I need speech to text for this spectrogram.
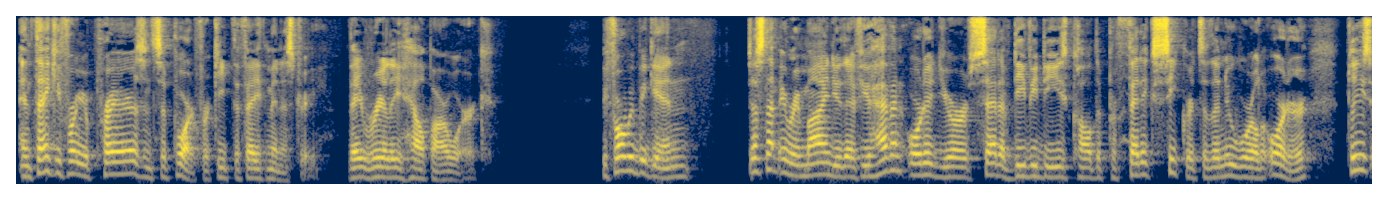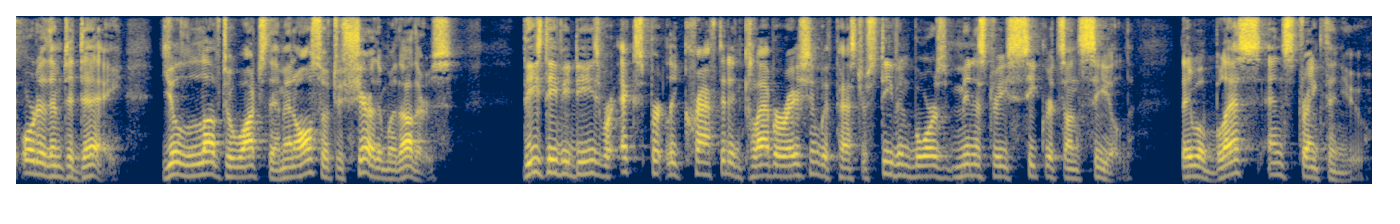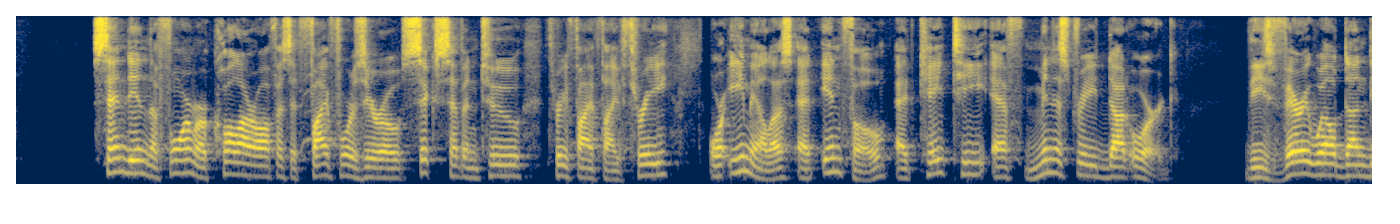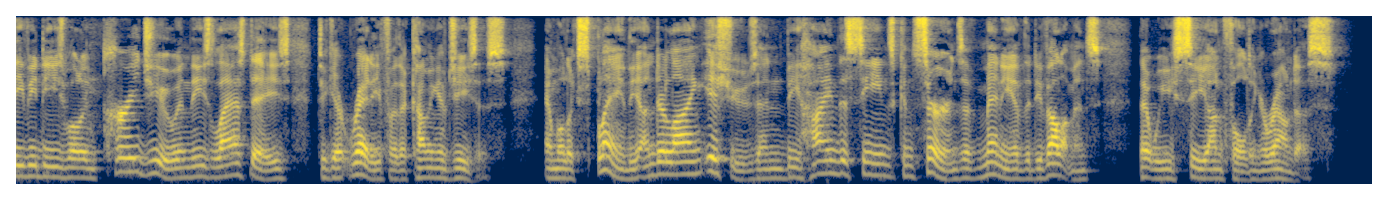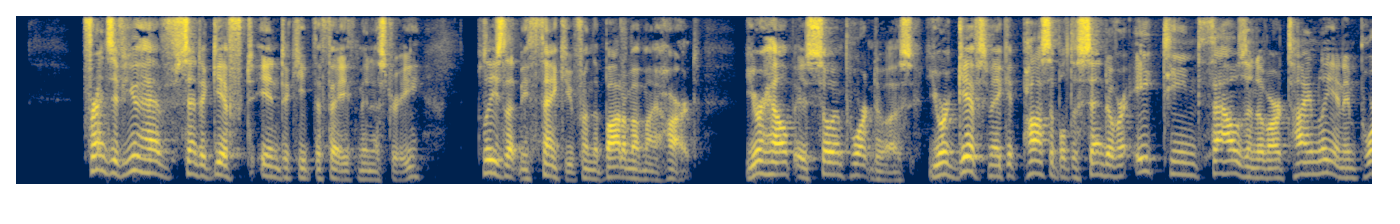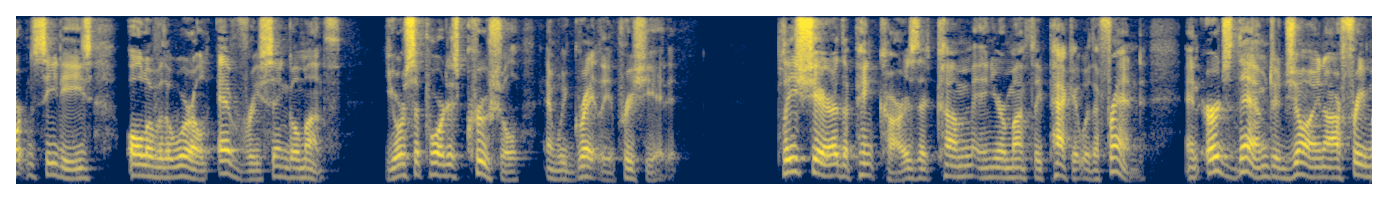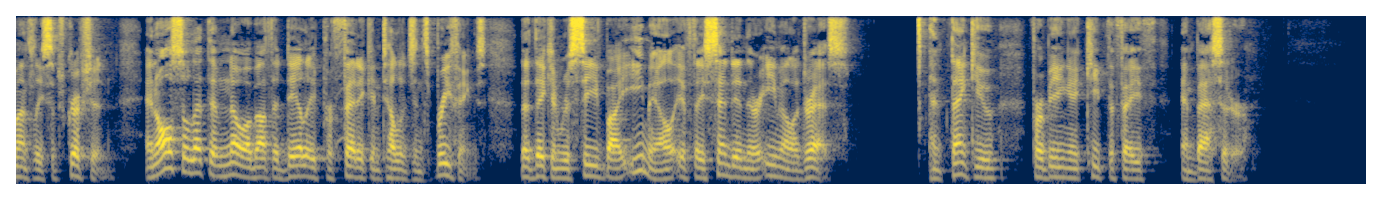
And thank you for your prayers and support for Keep the Faith Ministry. They really help our work. Before we begin, just let me remind you that if you haven't ordered your set of DVDs called The Prophetic Secrets of the New World Order, please order them today. You'll love to watch them and also to share them with others. These DVDs were expertly crafted in collaboration with Pastor Stephen Bohr's ministry Secrets Unsealed. They will bless and strengthen you. Send in the form or call our office at 540 672 3553 or email us at info at ktfministry.org. These very well done DVDs will encourage you in these last days to get ready for the coming of Jesus and will explain the underlying issues and behind the scenes concerns of many of the developments that we see unfolding around us. Friends, if you have sent a gift in to Keep the Faith ministry, please let me thank you from the bottom of my heart. Your help is so important to us. Your gifts make it possible to send over 18,000 of our timely and important CDs all over the world every single month. Your support is crucial, and we greatly appreciate it. Please share the pink cards that come in your monthly packet with a friend and urge them to join our free monthly subscription. And also let them know about the daily prophetic intelligence briefings that they can receive by email if they send in their email address. And thank you for being a Keep the Faith ambassador.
